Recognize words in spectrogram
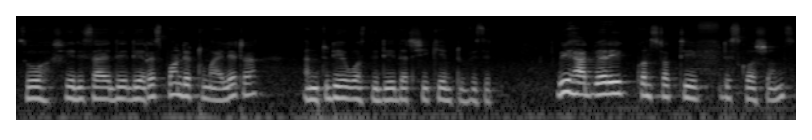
So she decided they responded to my letter and today was the day that she came to visit. We had very constructive discussions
